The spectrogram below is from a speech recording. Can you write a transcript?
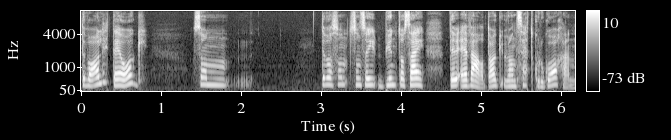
Det var litt det òg. Sånn Det var sånn, sånn som jeg begynte å si, det er hverdag uansett hvor du går hen.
